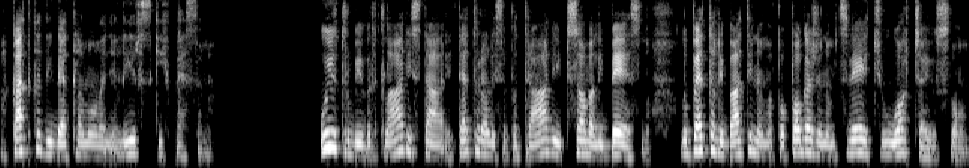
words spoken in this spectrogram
A katkad i deklamovanje lirskih pesama. Ujutru bi vrtlari stari teturali se po travi i psovali besno, lupetali batinama po pogaženom cveću u očaju svom.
